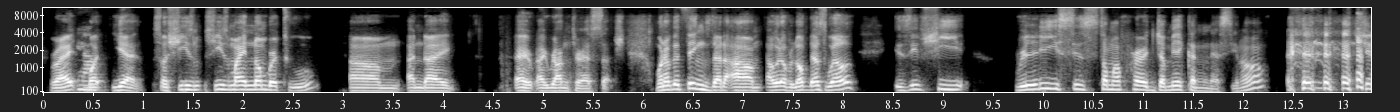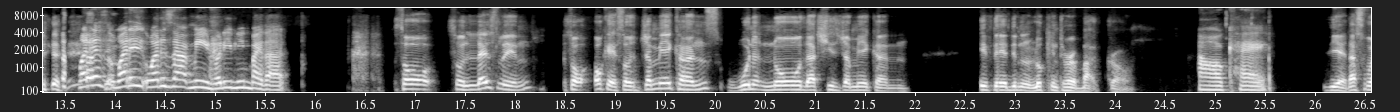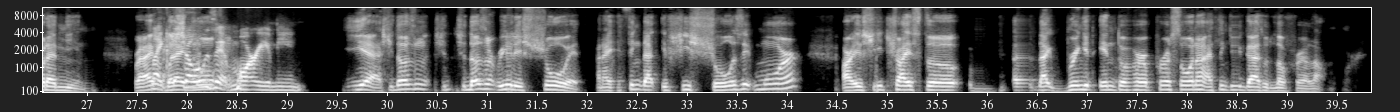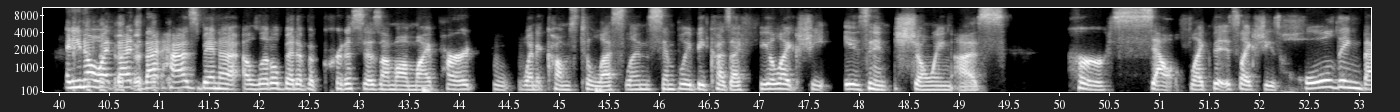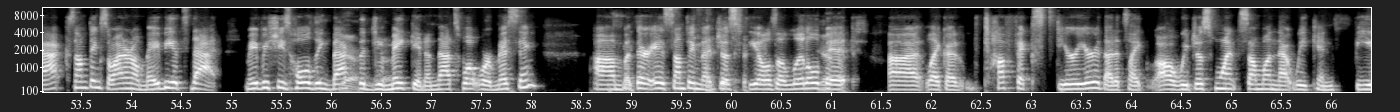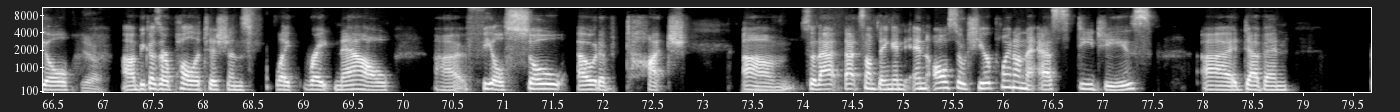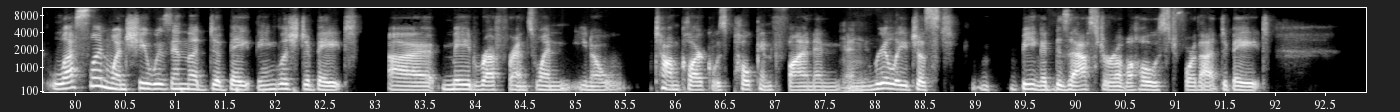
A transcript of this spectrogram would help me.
right? Yeah. But yeah, so she's she's my number two, um, and I, I I ranked her as such. One of the things that um I would have loved as well is if she releases some of her Jamaicanness, you know. what is what is what does that mean? What do you mean by that? So so Leslyn so okay, so Jamaicans wouldn't know that she's Jamaican if they didn't look into her background. Okay. Yeah, that's what I mean. Right. Like but shows know, it more, you mean? yeah, she doesn't she, she doesn't really show it. And I think that if she shows it more, or if she tries to uh, like bring it into her persona, I think you guys would love her a lot more. And you know what? That that has been a, a little bit of a criticism on my part when it comes to Leslyn, simply because I feel like she isn't showing us herself. Like it's like she's holding back something. So I don't know. Maybe it's that. Maybe she's holding back Yeah. the Jamaican, and that's what we're missing. Um, but there is something that just feels a little Yeah. bit uh, like a tough exterior. That it's like, oh, we just want someone that we can feel Yeah. uh, because our politicians, like right now, uh, feel so out of touch. Um, so that that's something, and and also to your point on the SDGs, uh, Devon, Leslyn, when she was in the debate, the English debate, uh, made reference when you know Tom Clark was poking fun and and really just being a disaster of a host for that debate.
